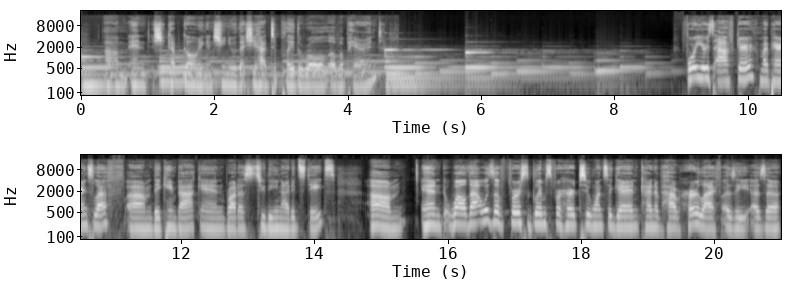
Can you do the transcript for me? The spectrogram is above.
Um, and she kept going, and she knew that she had to play the role of a parent. Four years after my parents left, um, they came back and brought us to the United States. Um, and while that was a first glimpse for her to once again kind of have her life as a as a,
